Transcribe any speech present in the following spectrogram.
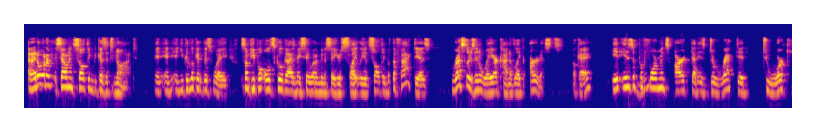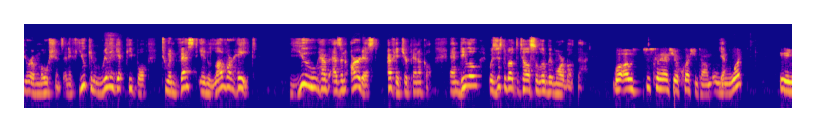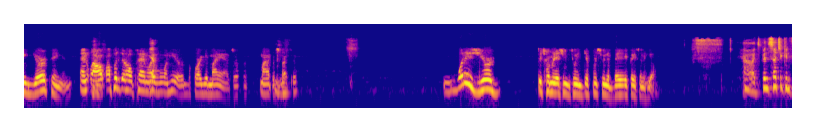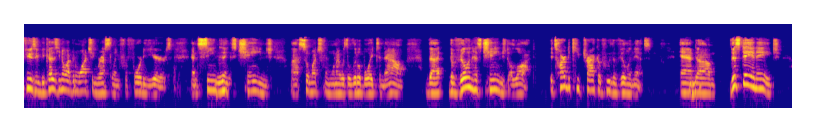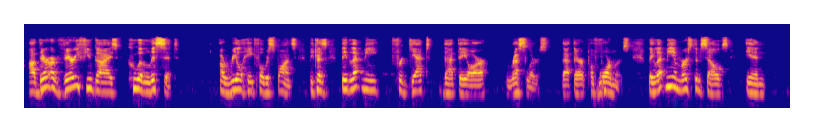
and I don't want to sound insulting because it's not. And, and, and you can look at it this way. Some people, old school guys, may say what I'm going to say here is slightly insulting, but the fact is, wrestlers in a way are kind of like artists. Okay, it is a mm-hmm. performance art that is directed to work your emotions. And if you can really get people to invest in love or hate, you have, as an artist, have hit your pinnacle. And D'Lo was just about to tell us a little bit more about that. Well, I was just going to ask you a question, Tom. Yeah. What, in your opinion, and I'll, I'll put it to the whole panel, Yeah. everyone here, before I give my answer, my perspective. What is your determination between difference between a bay face and a heel? Oh, it's been such a confusing because you know I've been watching wrestling for 40 years and seeing Mhm. things change uh, so much from when I was a little boy to now. that the villain has changed a lot. It's hard to keep track of who the villain is. And um, this day and age, uh, there are very few guys who elicit a real hateful response because they let me forget that they are wrestlers, that they're performers. They let me immerse themselves in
